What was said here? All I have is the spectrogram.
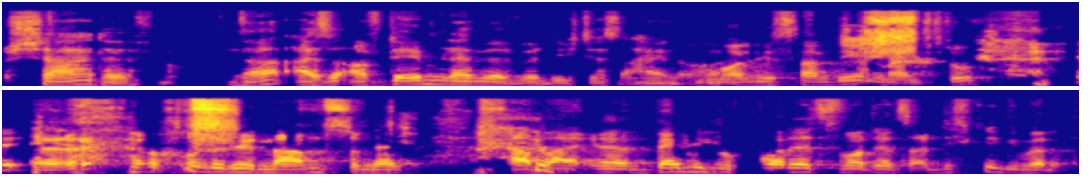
Schade. Ne? Also auf dem Level würde ich das einordnen. Molly Sandin meinst du? äh, ohne den Namen zu nennen. Aber äh, Benny, bevor das Wort jetzt an dich gegeben wird,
